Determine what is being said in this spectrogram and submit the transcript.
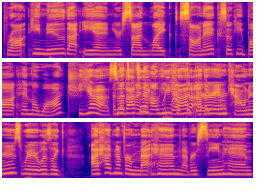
brought he knew that Ian, your son, liked Sonic, so he bought him a watch? yeah, so that's that's, like how we had other encounters where it was like I had never met him, never seen him,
